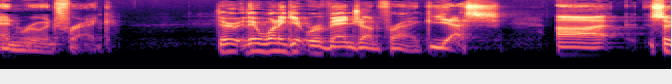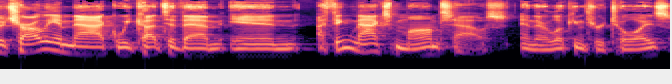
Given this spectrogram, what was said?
and ruin Frank. They're, they want to get revenge on Frank. Yes. Uh, so Charlie and Mac, we cut to them in I think Mac's mom's house, and they're looking through toys.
